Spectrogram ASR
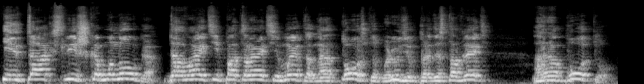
и так слишком много. Давайте потратим это на то, чтобы людям предоставлять работу,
